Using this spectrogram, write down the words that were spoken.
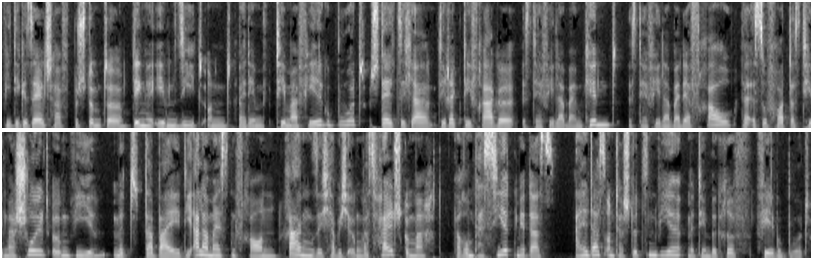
wie die Gesellschaft bestimmte Dinge eben sieht. Und bei dem Thema Fehlgeburt stellt sich ja direkt die Frage, ist der Fehler beim Kind? Ist der Fehler bei der Frau? Da ist sofort das Thema Schuld irgendwie mit dabei. Die allermeisten Frauen fragen sich, habe ich irgendwas falsch gemacht? Warum passiert mir das? All das unterstützen wir mit dem Begriff Fehlgeburt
